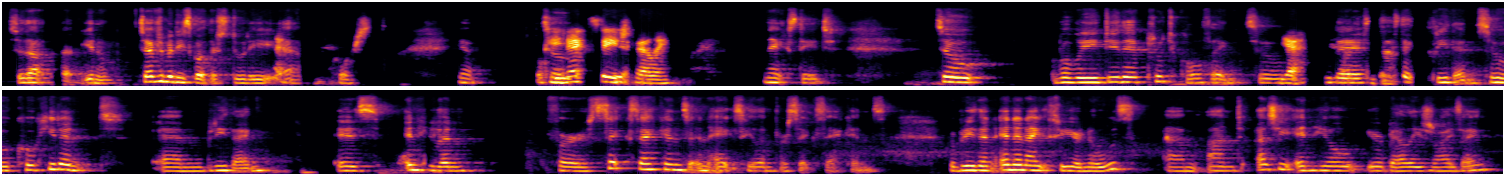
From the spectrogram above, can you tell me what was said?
So that you know, so everybody's got their story. Yeah, um, of course. Yeah. Okay, so, next stage, yeah. Kelly. Next stage. So will we do the protocol thing? So Yeah. the six, six breathing. So coherent um, breathing is inhaling for six seconds and exhaling for six seconds. We're breathing in and out through your nose. Um, and as you inhale, your belly is rising.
